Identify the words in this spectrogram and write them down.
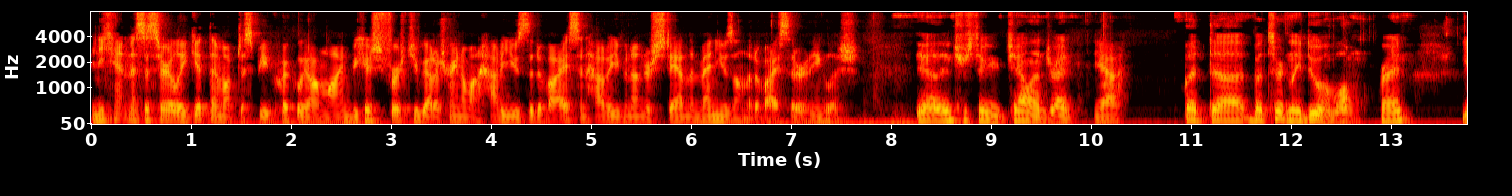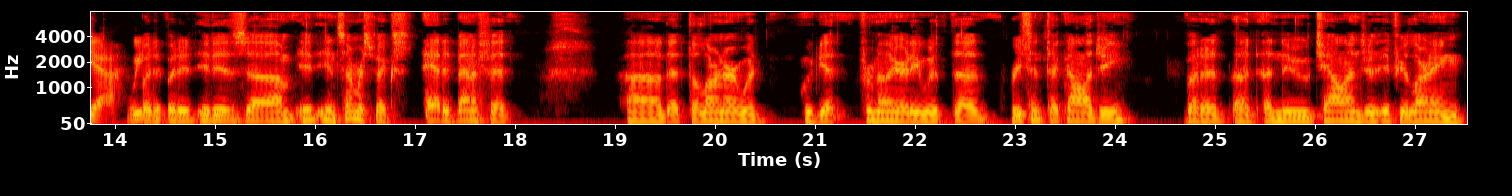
and you can't necessarily get them up to speed quickly online because first you've got to train them on how to use the device and how to even understand the menus on the device that are in English. Yeah, interesting challenge, right? Yeah. But uh, but certainly doable, right? Yeah, we, but but it, it is um, it, in some respects added benefit uh, that the learner would would get familiarity with uh, recent technology but a, a, a, new challenge if you're learning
